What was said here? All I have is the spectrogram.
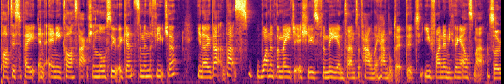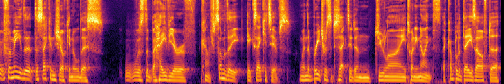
participate in any class action lawsuit against them in the future. You know, that that's one of the major issues for me in terms of how they handled it. Did you find anything else, Matt? So for me, the, the second shock in all this was the behavior of kind of some of the executives when the breach was detected on July 29th, a couple of days after,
